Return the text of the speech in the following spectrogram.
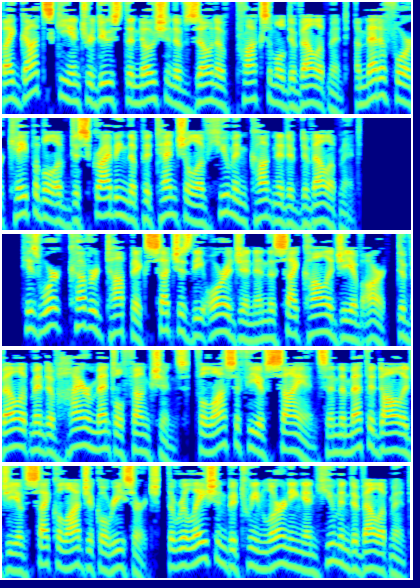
Vygotsky introduced the notion of zone of proximal development, a metaphor capable of describing the potential of human cognitive development. His work covered topics such as the origin and the psychology of art, development of higher mental functions, philosophy of science and the methodology of psychological research, the relation between learning and human development,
